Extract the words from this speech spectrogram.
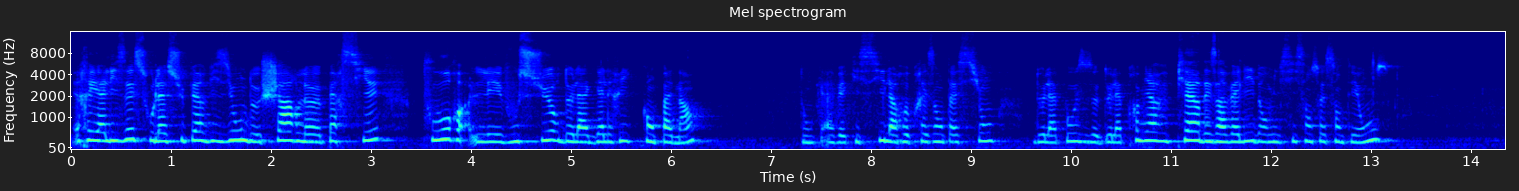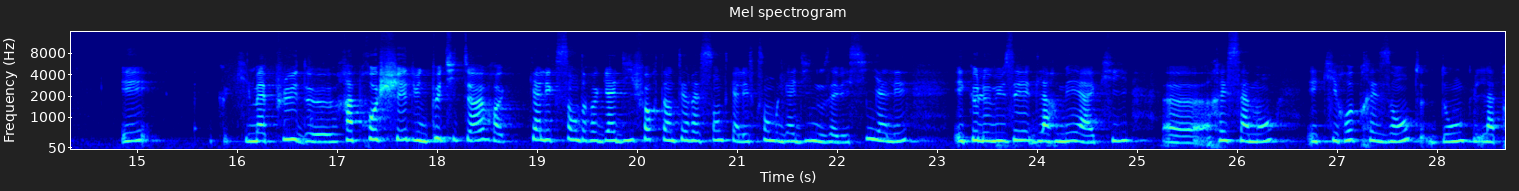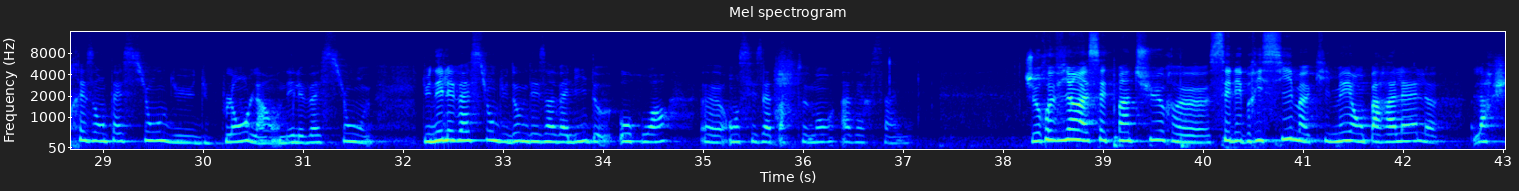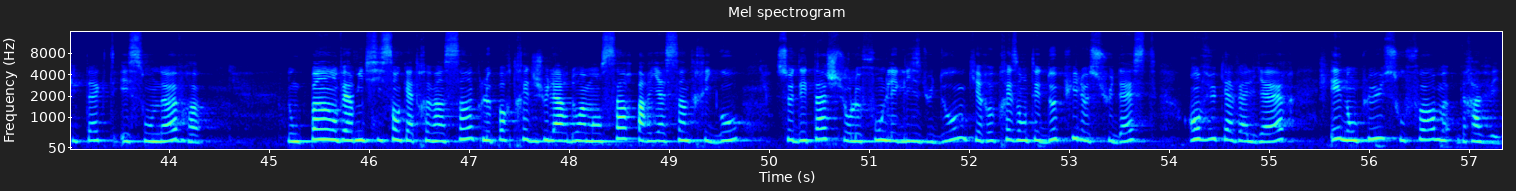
réalisé sous la supervision de Charles Percier pour les voussures de la galerie Campana, donc avec ici la représentation de la pose de la première pierre des Invalides en 1671, et qu'il m'a plu de rapprocher d'une petite œuvre qu'Alexandre Gadi, fort intéressante, qu'Alexandre Gadi nous avait signalée et que le musée de l'armée a acquis euh, récemment et qui représente donc la présentation du, plan là en élévation euh, d'une élévation du dôme des Invalides au roi euh, en ses appartements à Versailles. Je reviens à cette peinture célébrissime qui met en parallèle l'architecte et son œuvre. Donc, peint vers 1685, le portrait de Jules Ardouin-Mansart par Hyacinthe Rigaud se détache sur le fond de l'église du Dôme, qui est représentée depuis le sud-est en vue cavalière et non plus sous forme gravée.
